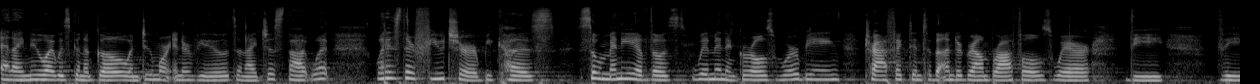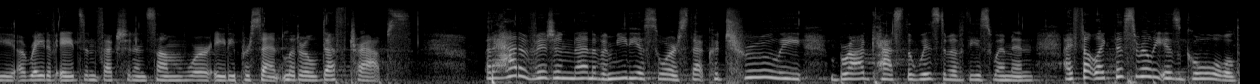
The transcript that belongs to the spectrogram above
and I knew I was going to go and do more interviews, and I just thought, what, what is their future? Because so many of those women and girls were being trafficked into the underground brothels where the, the uh, rate of AIDS infection in some were 80%, literal death traps. But I had a vision then of a media source that could truly broadcast the wisdom of these women. I felt like this really is gold.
